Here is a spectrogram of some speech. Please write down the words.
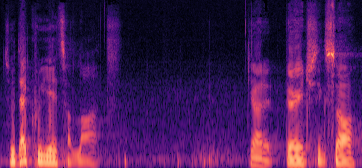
So that creates a lot. Got it. Very interesting, Soul.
